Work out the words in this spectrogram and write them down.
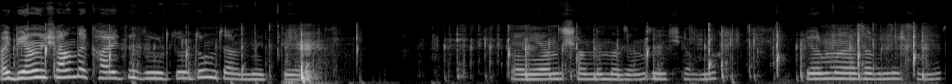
Ay bir an şu anda kaydı durdurdum zannettim. Yani yanlış anlamadınız inşallah. Yoruma yazabilirsiniz.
